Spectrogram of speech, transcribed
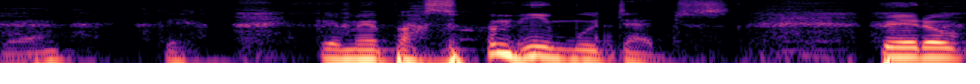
crean que, me pasó a mí, muchachos. Pero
